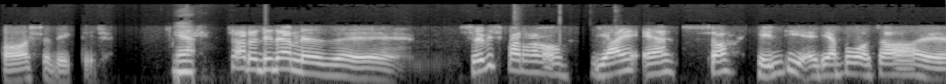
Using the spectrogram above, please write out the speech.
også vigtigt. Ja. Så er der det der med øh, servicefradrag. Jeg er så heldig, at jeg bor så øh,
